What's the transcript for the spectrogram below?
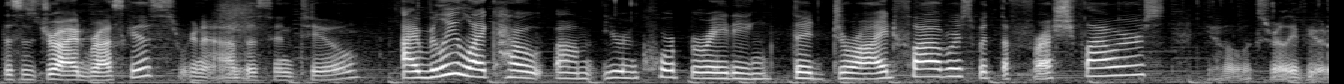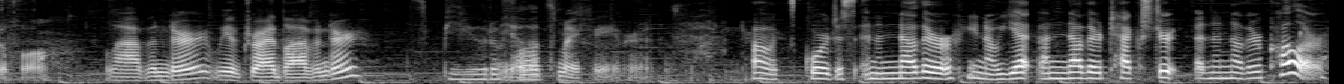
This is dried ruscus. We're gonna add this in too. I really like how um, you're incorporating the dried flowers with the fresh flowers. Yeah, that looks really beautiful. Lavender. We have dried lavender. It's beautiful. Yeah, that's my favorite. Oh, it's gorgeous. And another, you know, yet another texture and another color,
